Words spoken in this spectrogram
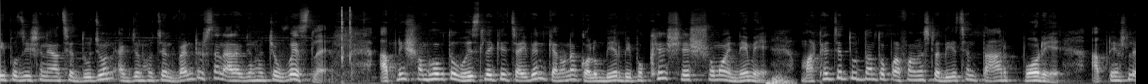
এই পজিশনে আছে দুজন, একজন হচ্ছেন ভ্যান্ডারসন আর একজন হচ্ছে ওয়েসলে আপনি সম্ভবত ওয়েসলেকে চাইবেন, কেননা কলম্বিয়ার বিপক্ষে শেষ সময় নেমে মাঠের যে দুর্দান্ত পারফরমেন্সটা দিয়েছেন, তারপরে আপনি আসলে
